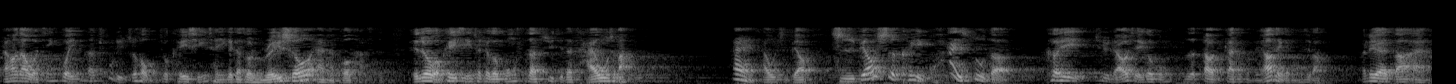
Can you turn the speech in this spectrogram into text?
然后呢，我经过一定的处理之后，我们就可以形成一个叫做 ratio and forecast，也就是我可以形成这个公司的具体的财务什么？哎，财务指标，指标是可以快速的。可以去了解一个公司到底干的怎么样的一个东西吧。那六月三，哎，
